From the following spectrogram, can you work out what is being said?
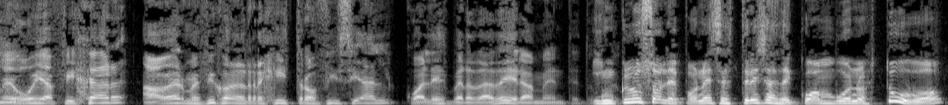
me voy a fijar, a ver, me fijo en el registro oficial cuál es verdaderamente tu Incluso le pones estrellas de cuán bueno estuvo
